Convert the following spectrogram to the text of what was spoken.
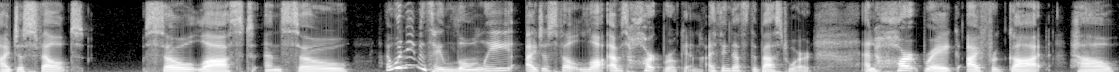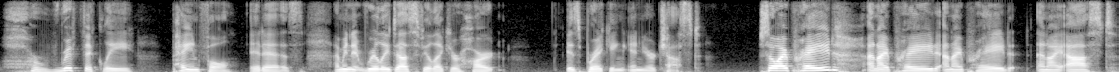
I just felt so lost and so I wouldn't even say lonely. I just felt lo- I was heartbroken. I think that's the best word. And heartbreak, I forgot how horrifically painful it is. I mean, it really does feel like your heart is breaking in your chest. So I prayed and I prayed and I prayed and I asked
